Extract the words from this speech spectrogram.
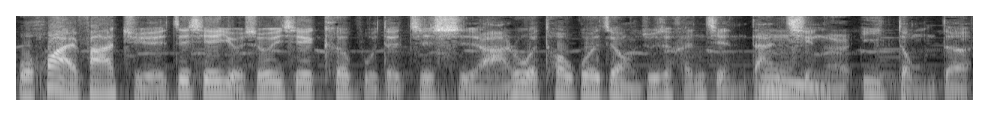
我后来发觉，这些有时候一些科普的知识啊，如果透过这种就是很简单、浅而易懂的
